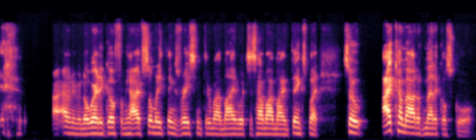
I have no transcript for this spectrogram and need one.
I don't even know where to go from here. I have so many things racing through my mind, which is how my mind thinks. But so I come out of medical school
